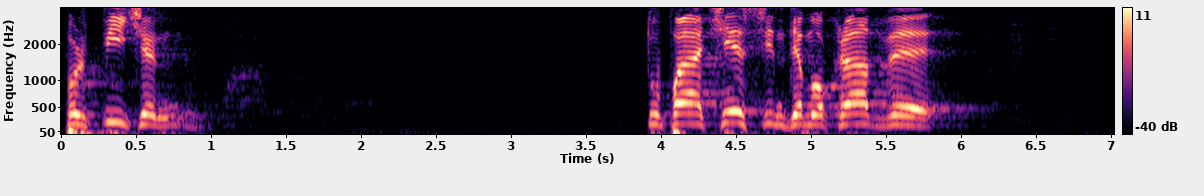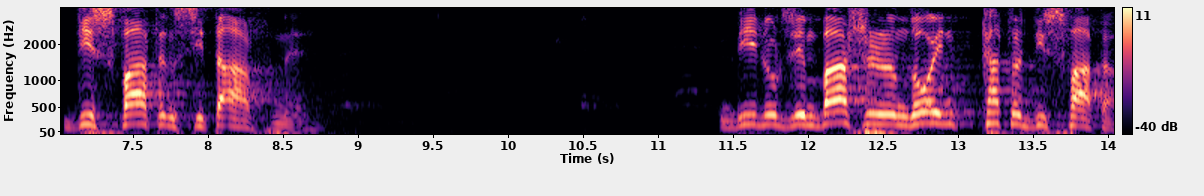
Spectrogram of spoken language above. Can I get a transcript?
përpiqen t'u paraqesin demokratëve disfatën si të ardhme. Mbi Lulzim Bashën rëndojnë katër disfata.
